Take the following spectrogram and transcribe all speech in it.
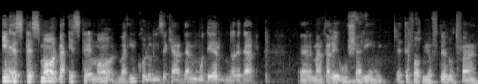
این استثمار و استعمار و این کلونیزه کردن مدرن داره در منطقه اورشلیم اتفاق میفته لطفا.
